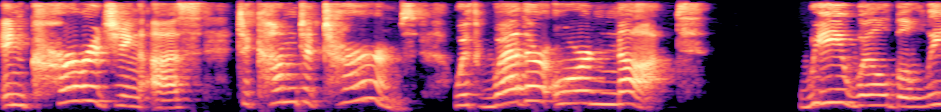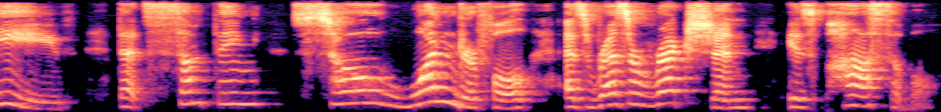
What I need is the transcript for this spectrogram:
Encouraging us to come to terms with whether or not we will believe that something so wonderful as resurrection is possible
